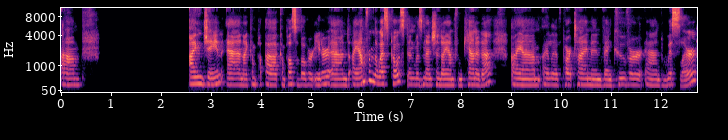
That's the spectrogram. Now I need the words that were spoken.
Um, I'm Jane, and I comp- uh, compulsive overeater, and I am from the West Coast, and was mentioned I am from Canada. I am. I live part time in Vancouver and Whistler,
